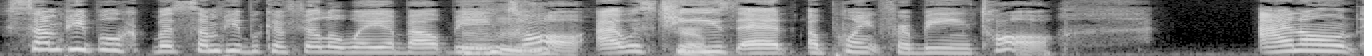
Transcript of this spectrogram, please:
some people, but some people can feel a way about being mm-hmm. tall. I was teased at a point for being tall. I don't.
